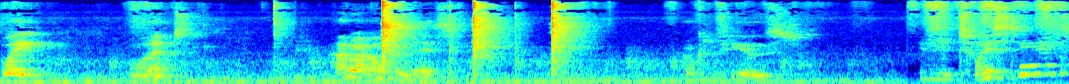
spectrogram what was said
Wait, what? How do I open this? I'm confused. Is it twisting it?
